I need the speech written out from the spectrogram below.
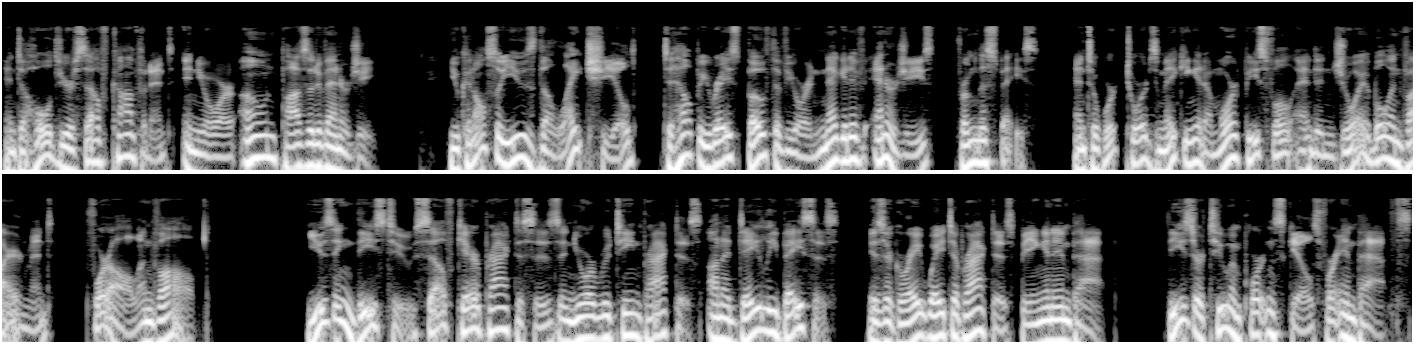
and to hold yourself confident in your own positive energy. You can also use the light shield to help erase both of your negative energies from the space and to work towards making it a more peaceful and enjoyable environment for all involved. Using these two self-care practices in your routine practice on a daily basis is a great way to practice being an empath. These are two important skills for empaths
